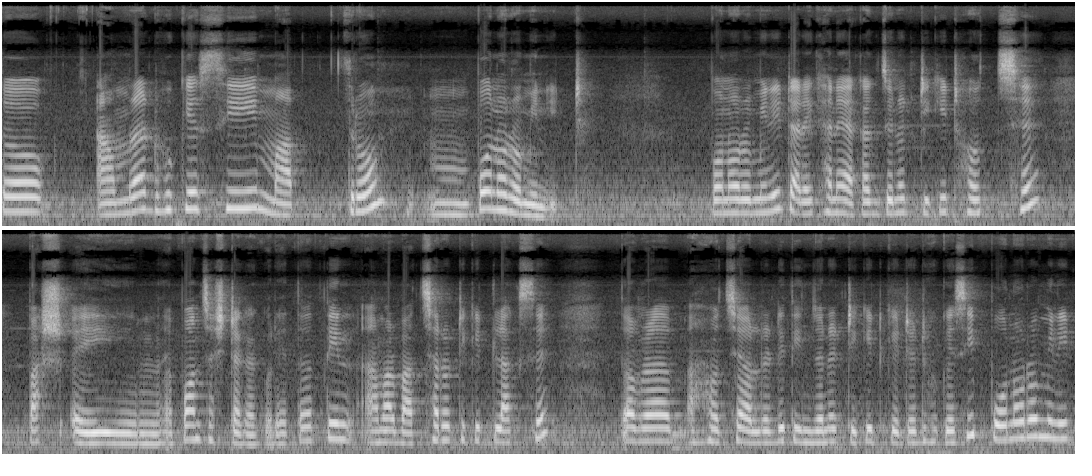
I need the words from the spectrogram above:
তো আমরা ঢুকেছি মাত্র পনেরো মিনিট। পনেরো মিনিট, আর এখানে এক একজনের টিকিট হচ্ছে। পাঁচশো এই পঞ্চাশ টাকা করে। তো তিন, আমার বাচ্চারও টিকিট লাগছে। তো আমরা হচ্ছে অলরেডি তিনজনের টিকিট কেটে ঢুকেছি। পনেরো মিনিট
